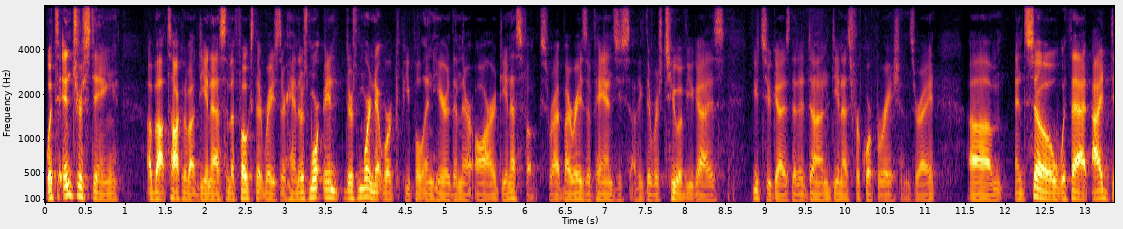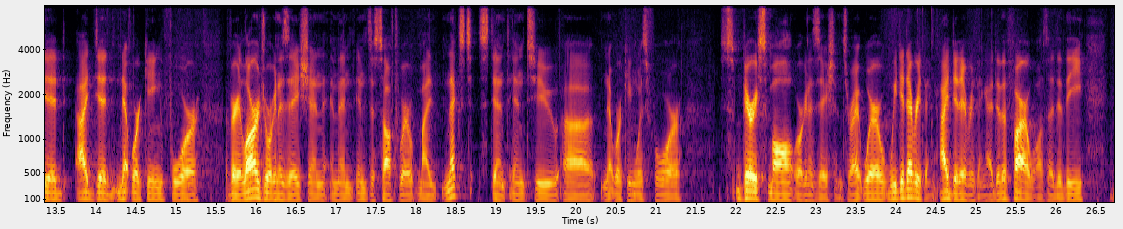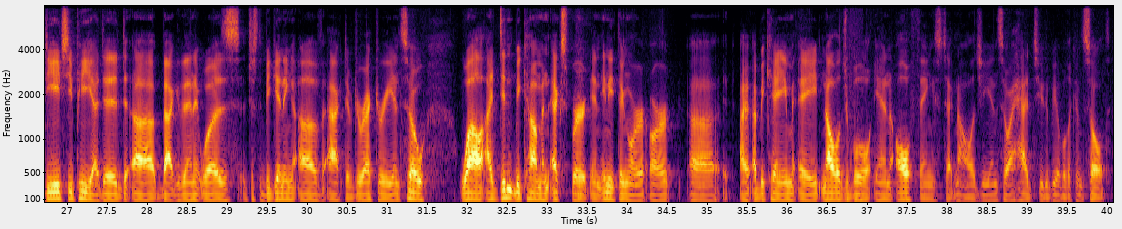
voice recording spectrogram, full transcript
What's interesting about talking about DNS and the folks that raised their hand, there's more in, there's more network people in here than there are DNS folks, right? By raise of hands, I think there was two of you guys, you two guys that had done DNS for corporations, right? Um, and so with that, I did I did networking for a very large organization and then into software. My next stint into uh, networking was for very small organizations, right, where we did everything. I did everything. I did the firewalls. I did the DHCP. I did, uh, back then it was just the beginning of Active Directory. And so while I didn't become an expert in anything or, or uh, I, I, became a knowledgeable in all things technology. And so I had to to be able to consult.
